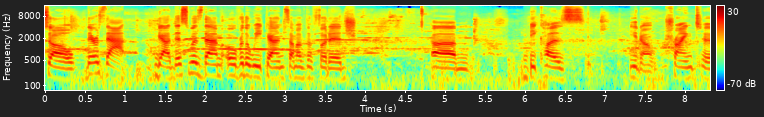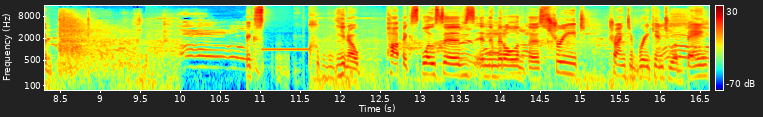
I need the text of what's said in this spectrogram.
So there's that. Yeah, this was them over the weekend, some of the footage um, because, you know, trying to, ex- you know, pop explosives in the middle of the street, trying to break into a bank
